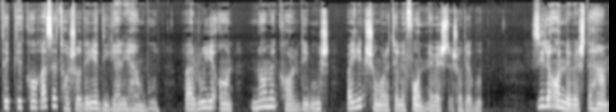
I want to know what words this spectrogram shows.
تکه کاغذ تا شده دیگری هم بود و روی آن نام کارل بوش و یک شماره تلفن نوشته شده بود. زیر آن نوشته هم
